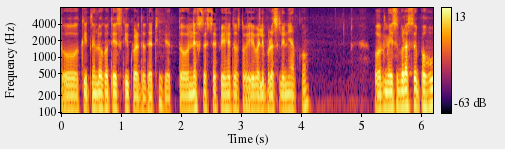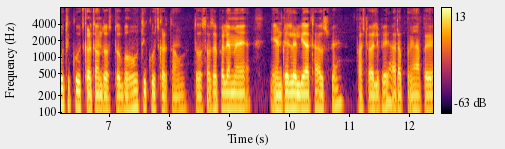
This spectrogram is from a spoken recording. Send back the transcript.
तो कितने लोग होते स्किप कर देते हैं, ठीक है? तो नेक्स्ट स्टेप ये है दोस्तों, ये वाली ब्रश लेनी है आपको। और मैं इस ब्रश से बहुत ही कुछ करता हूँ दोस्तों, बहुत ही कुछ करता हूँ। तो सबसे पहले मैं एम टी लिया था उस पर फ़र्स्ट वाली पे, और आप यहाँ पे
